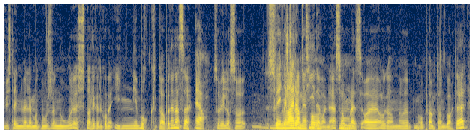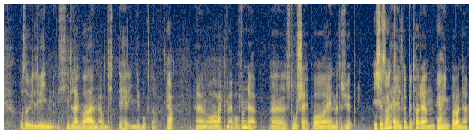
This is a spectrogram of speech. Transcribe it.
hvis den vel er mot nord, så nordøst, da slik at du kommer inn i bukta på det neset, Ja. så vil også Den først og fremst tidevannet samles, mm. algene og, og plankton bak der, og så vil vinden i tillegg være med og dytte her inn i bukta. Ja. Eh, og har vært med og funnet uh, storskei på én meters dyp, Ikke sant? helt oppi tarren Ja. inn på landet.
